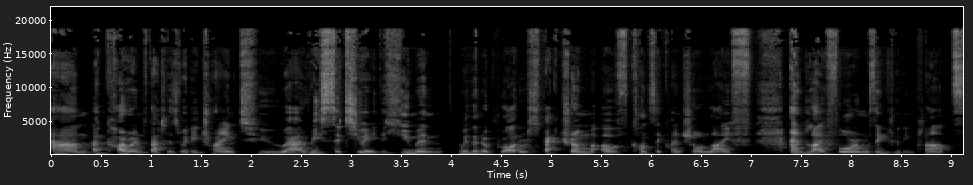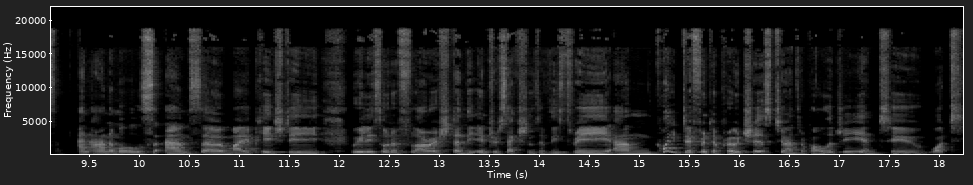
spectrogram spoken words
um, a current that is really trying to uh, resituate the human within a broader spectrum of consequential life and life forms, including plants and animals. Um, so my PhD really sort of flourished at the intersections of these three um, quite different approaches to anthropology and to what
